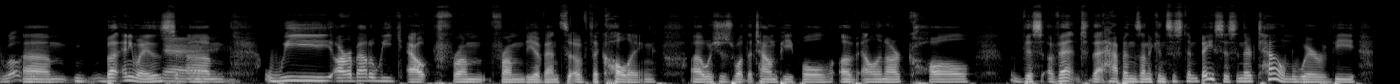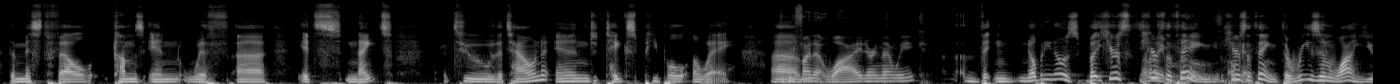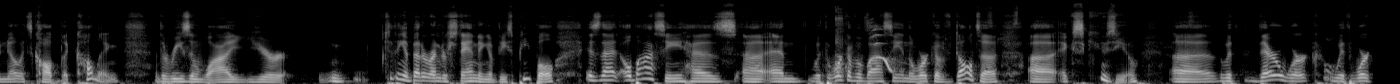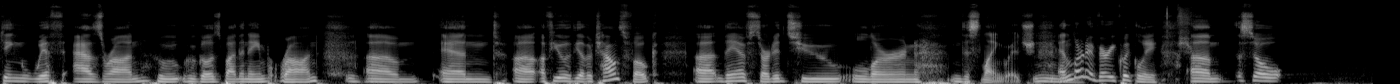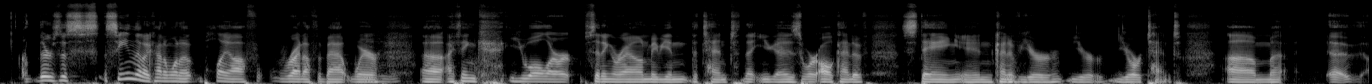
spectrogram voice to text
Welcome. Um, but anyways, um, we are about a week out from from the events of the culling, uh, which is what the town people of Eleanor call this event that happens on a consistent basis in their town, where the the Mistfell comes in with uh, its knight to the town and takes people away. Did Um, we find out why during that week? That nobody knows. But here's here's the thing. move? Here's the thing. The reason why you know it's called the culling, the reason why you're getting a better understanding of these people is that Obasi has, uh, and with the work of Obasi and the work of Dalta, uh, excuse you, uh, with their work with working with Azron, who who goes by the name Ron, um, and uh, a few of the other townsfolk, uh, they have started to learn this language and learn it very quickly. Um, so there's this scene that I kind of want to play off right off the bat where uh, I think you all are sitting around maybe in the tent that you guys were all kind of staying in kind of your your your tent um uh,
